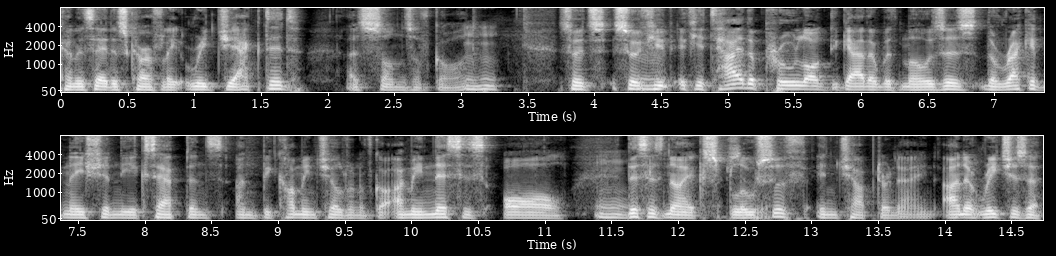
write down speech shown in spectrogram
can I say this carefully rejected as sons of God. Mm-hmm. So it's so if you mm-hmm. if you tie the prologue together with Moses, the recognition, the acceptance, and becoming children of God. I mean, this is all. Mm-hmm. This is now explosive in chapter nine, and it reaches a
